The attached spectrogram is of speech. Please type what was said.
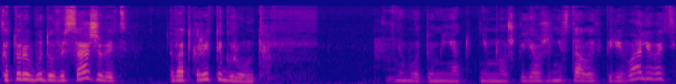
которые буду высаживать в открытый грунт. Вот у меня тут немножко. Я уже не стала их переваливать.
